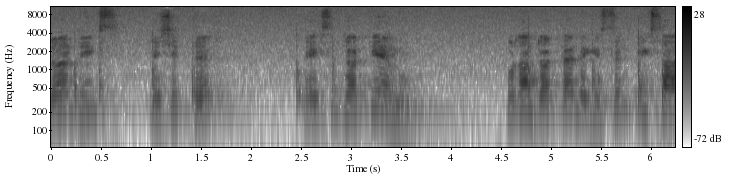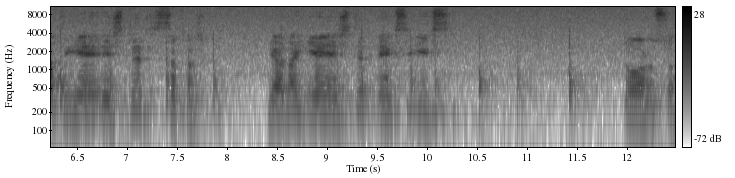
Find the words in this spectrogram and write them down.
4x eşittir. Eksi 4y mi? Buradan dörtler de gitsin. x artı y eşittir 0. Ya da y eşittir eksi x. Doğrusu.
